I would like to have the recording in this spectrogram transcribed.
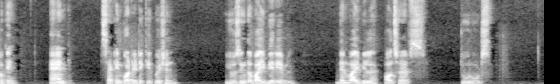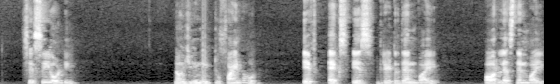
okay and second quadratic equation using the y variable then y will also have two roots say c or d now you need to find out if x is greater than y or less than y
